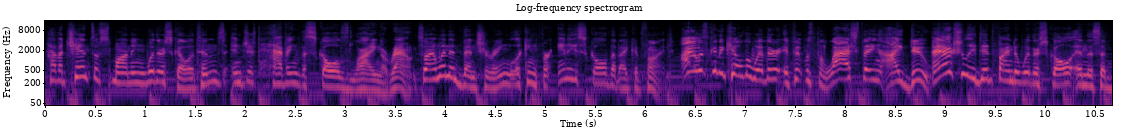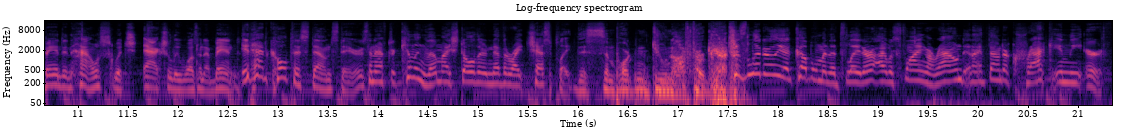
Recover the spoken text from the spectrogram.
have a chance of spawning wither skeletons and just having the skulls lying around. So I went adventuring looking for any skull that I could find. I was gonna kill the wither if it was the last thing I I do. I actually did find a wither skull in this abandoned house, which actually wasn't abandoned. It had cultists downstairs, and after killing them, I stole their netherite chestplate. This is important, do not forget. Just literally a couple minutes later, I was flying around and I found a crack in the earth.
